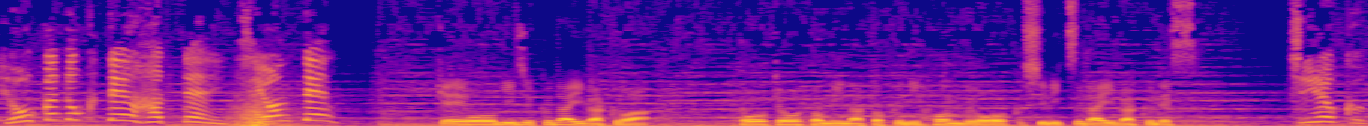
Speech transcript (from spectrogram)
評価得点8.14点。慶応義塾大学は、東京都港区に本部を置く私立大学です。知力、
